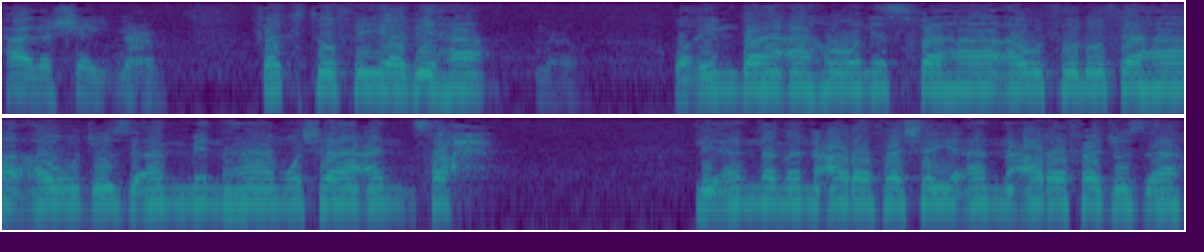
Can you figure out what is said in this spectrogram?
هذا الشيء. نعم. فاكتفي بها. نعم. وإن باعه نصفها أو ثلثها أو جزءا منها مشاعا صح. لأن من عرف شيئا عرف جزءه.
